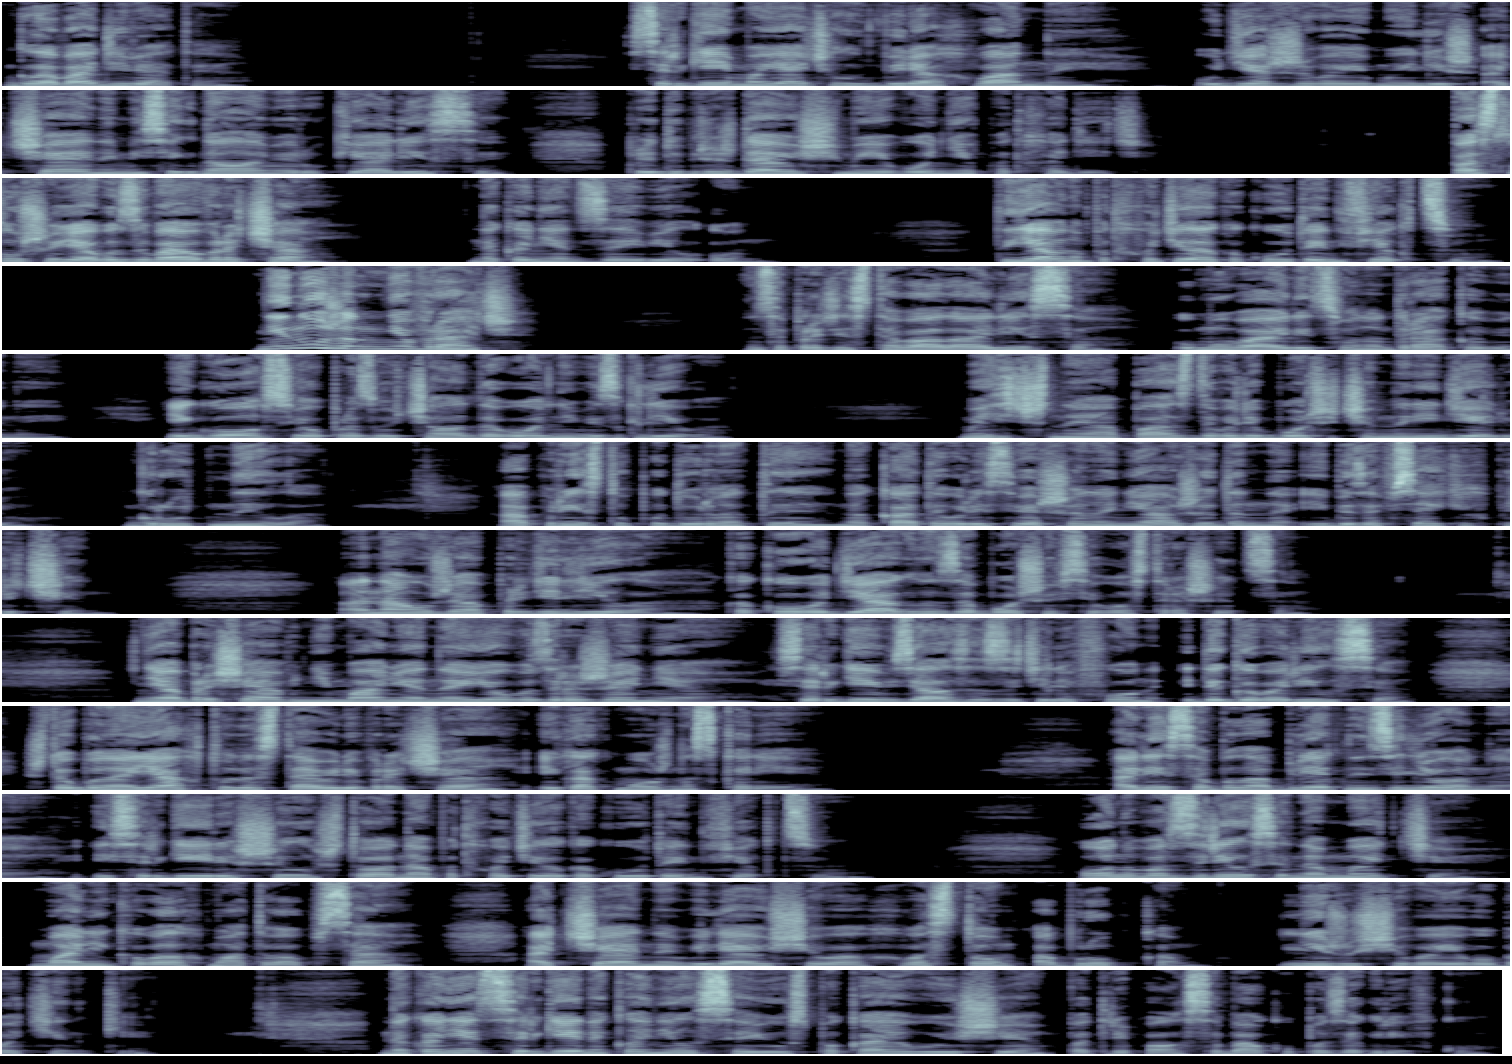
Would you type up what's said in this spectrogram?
Глава девятая. Сергей маячил в дверях ванной, удерживаемый лишь отчаянными сигналами руки Алисы, предупреждающими его не подходить. «Послушай, я вызываю врача», — наконец заявил он. «Ты явно подхватила какую-то инфекцию». «Не нужен мне врач!» — запротестовала Алиса, умывая лицо над раковиной, и голос его прозвучал довольно визгливо. Месячные опаздывали больше, чем на неделю. Грудь ныла а приступы дурноты накатывали совершенно неожиданно и безо всяких причин. Она уже определила, какого диагноза больше всего страшится. Не обращая внимания на ее возражения, Сергей взялся за телефон и договорился, чтобы на яхту доставили врача и как можно скорее. Алиса была бледно-зеленая, и Сергей решил, что она подхватила какую-то инфекцию. Он воззрился на Мэтти, маленького лохматого пса, отчаянно виляющего хвостом обрубком, лижущего его ботинки. Наконец Сергей наклонился и успокаивающе потрепал собаку по загривку.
